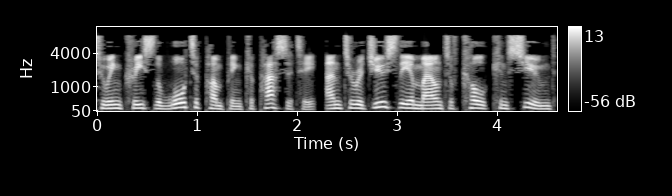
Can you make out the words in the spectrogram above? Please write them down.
to increase the water pumping capacity, and to reduce the amount of coal consumed.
